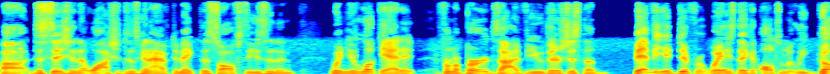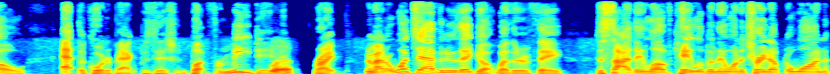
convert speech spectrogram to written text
uh, decision that Washington's going to have to make this offseason. And when you look at it from a bird's eye view, there's just a bevy of different ways they could ultimately go at the quarterback position. But for me, David, right, right no matter which avenue they go, whether if they decide they love Caleb and they want to trade up to one,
